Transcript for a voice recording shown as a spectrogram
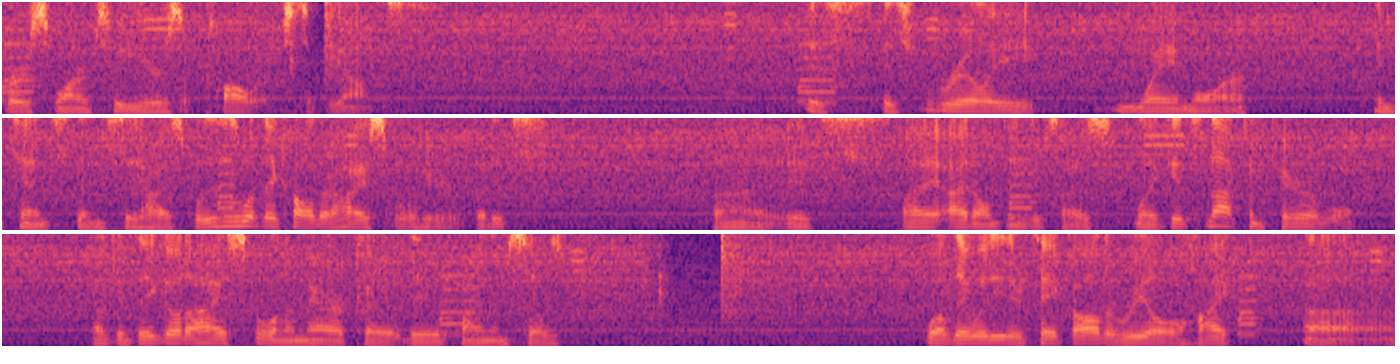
first one or two years of college, to be honest. It's it's really way more intense than say high school. This is what they call their high school here, but it's uh, it's I I don't think it's high like it's not comparable. Like if they go to high school in America, they would find themselves well, they would either take all the real high uh,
